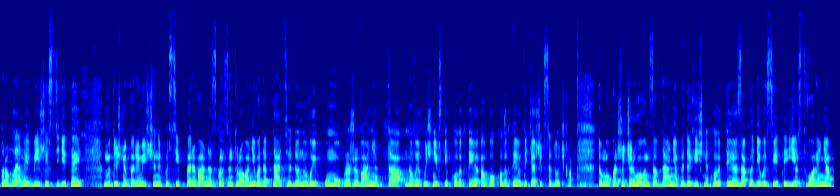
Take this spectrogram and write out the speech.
Проблеми більшості дітей внутрішньопереміщених осіб переважно сконцентровані в адаптації до нових умов проживання та нових учнівських колективів або колективів дитячих садочках. Тому першочерговим завданням педагогічних колективів закладів освіти є створення,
